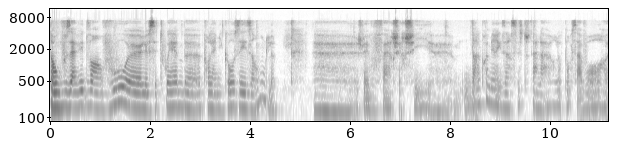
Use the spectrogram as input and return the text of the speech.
Donc, vous avez devant vous euh, le site web pour la mycose des ongles. je vais vous faire chercher dans le premier exercice tout à l'heure pour savoir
